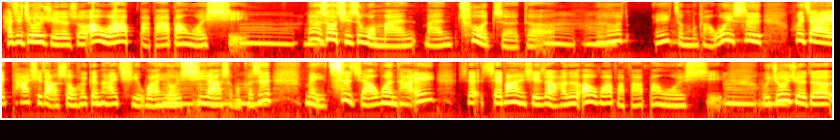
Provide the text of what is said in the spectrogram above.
孩子就会觉得说，哦，我要爸爸帮我洗，嗯，那个时候其实我蛮蛮挫折的，嗯嗯，他说，哎，怎么搞？我也是会在他洗澡的时候会跟他一起玩游戏啊什么，可是每次只要问他，哎，谁谁帮你洗澡，他就哦，我要爸爸帮我洗，嗯，我就会觉得，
